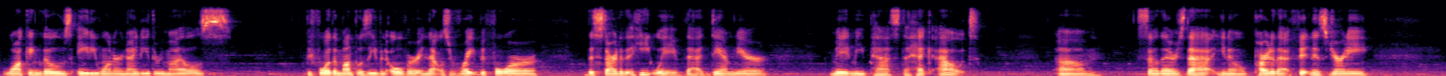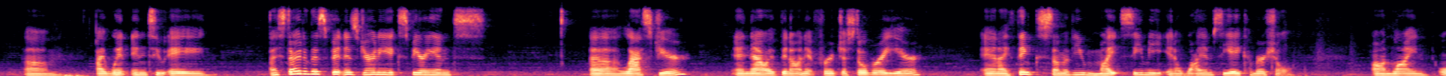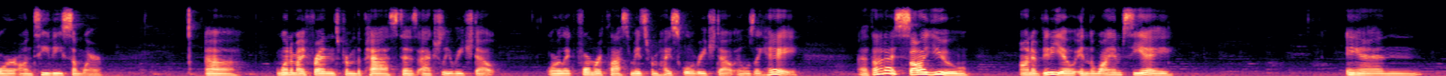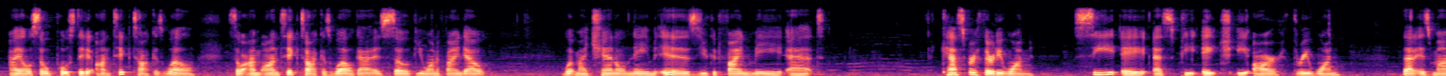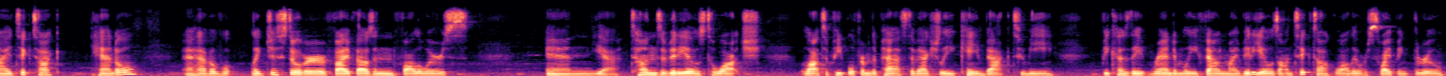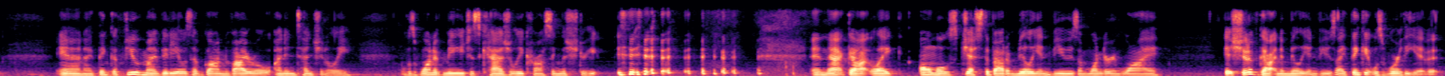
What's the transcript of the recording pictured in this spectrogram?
walking those 81 or 93 miles before the month was even over. And that was right before the start of the heat wave that damn near made me pass the heck out. Um, so there's that, you know, part of that fitness journey. Um, I went into a, I started this fitness journey experience uh, last year, and now I've been on it for just over a year. And I think some of you might see me in a YMCA commercial online or on TV somewhere. Uh, one of my friends from the past has actually reached out, or like former classmates from high school reached out and was like, hey, I thought I saw you on a video in the YMCA. And I also posted it on TikTok as well. So I'm on TikTok as well, guys. So if you want to find out what my channel name is, you could find me at Caspher31, C A S P H E R 3 1. That is my TikTok handle. I have a, like just over 5,000 followers. And yeah, tons of videos to watch. Lots of people from the past have actually came back to me because they randomly found my videos on TikTok while they were swiping through. And I think a few of my videos have gone viral unintentionally. It was one of me just casually crossing the street. and that got like almost just about a million views. I'm wondering why. It should have gotten a million views. I think it was worthy of it.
